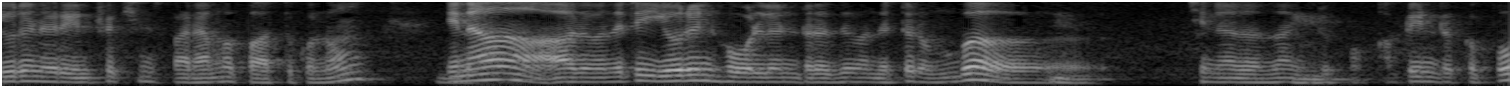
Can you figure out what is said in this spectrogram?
யூரினரி இன்ஃபெக்ஷன்ஸ் வராமல் பார்த்துக்கணும். ஏன்னா அது வந்துட்டு யூரின் ஹோல்ன்றது வந்துட்டு ரொம்ப. சின்னதாக தான். இருக்கும். அப்படின்றக்கப்போ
